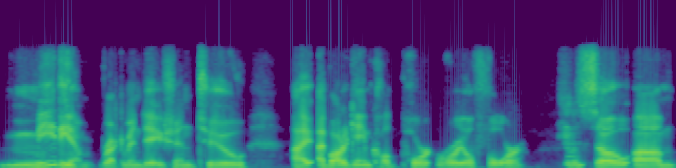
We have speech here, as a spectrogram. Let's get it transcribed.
medium recommendation to. I, I bought a game called Port Royal 4. Mhm. So, um,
